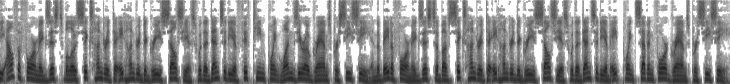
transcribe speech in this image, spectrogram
The alpha form exists below 600 to 800 degrees Celsius with a density of 15.10 grams per cc and the beta form exists above 600 to 800 degrees Celsius with a density of 8.74 grams per cc.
